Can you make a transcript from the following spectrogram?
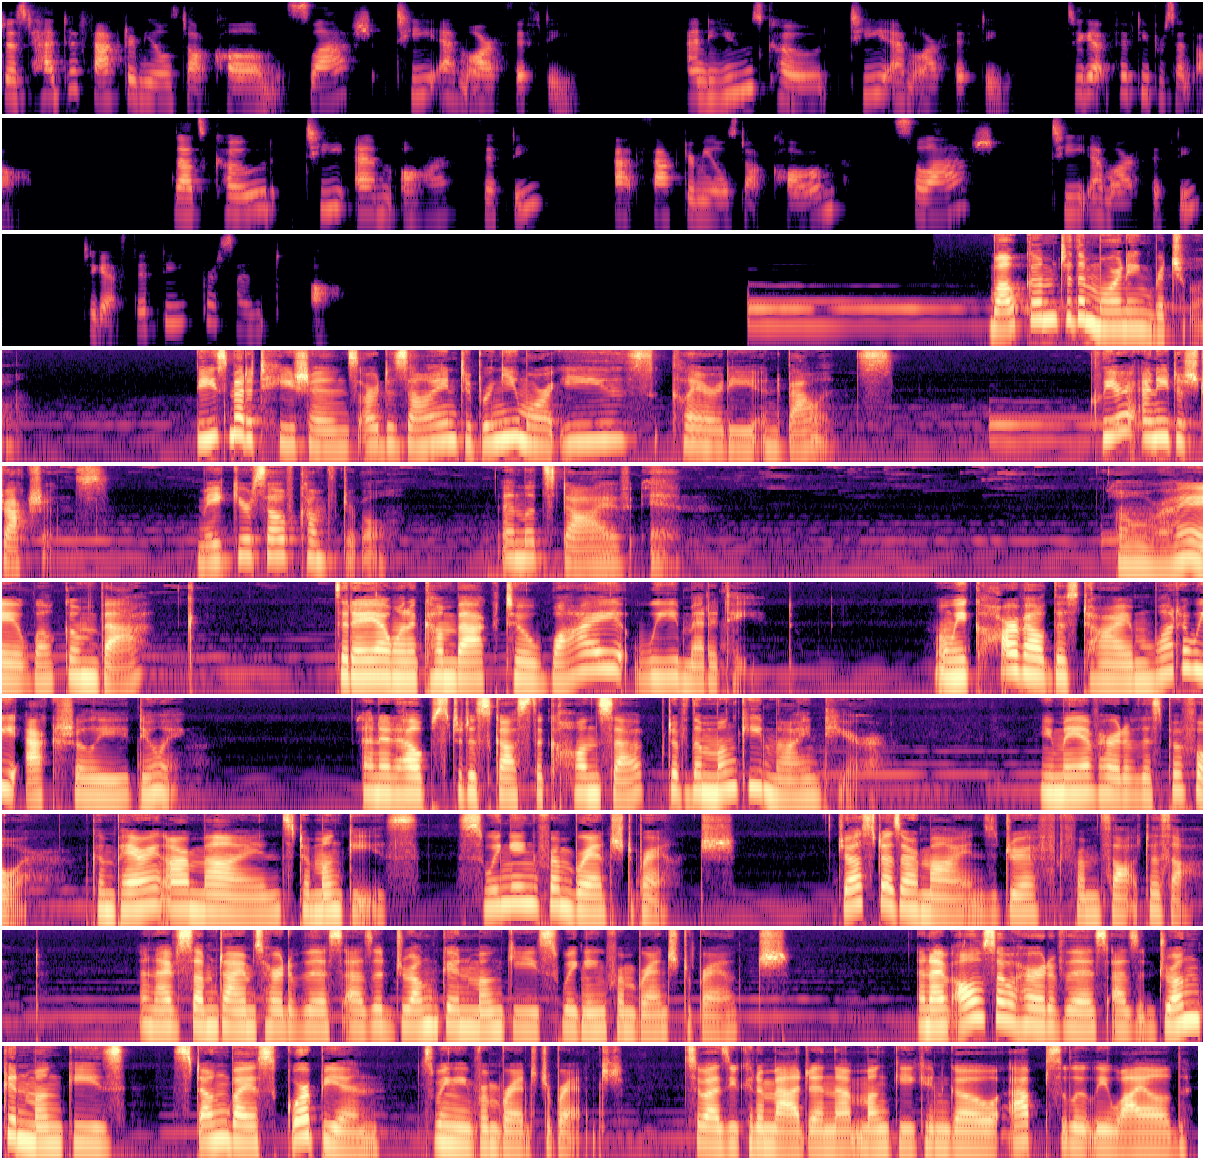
Just head to factormeals.com slash TMR50 and use code TMR50 to get 50% off. That's code TMR50 at factormeals.com slash TMR50 to get 50% off. Welcome to the morning ritual. These meditations are designed to bring you more ease, clarity, and balance. Clear any distractions, make yourself comfortable, and let's dive in. All right, welcome back. Today, I want to come back to why we meditate. When we carve out this time, what are we actually doing? And it helps to discuss the concept of the monkey mind here. You may have heard of this before, comparing our minds to monkeys swinging from branch to branch, just as our minds drift from thought to thought. And I've sometimes heard of this as a drunken monkey swinging from branch to branch. And I've also heard of this as drunken monkeys stung by a scorpion swinging from branch to branch. So, as you can imagine, that monkey can go absolutely wild.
